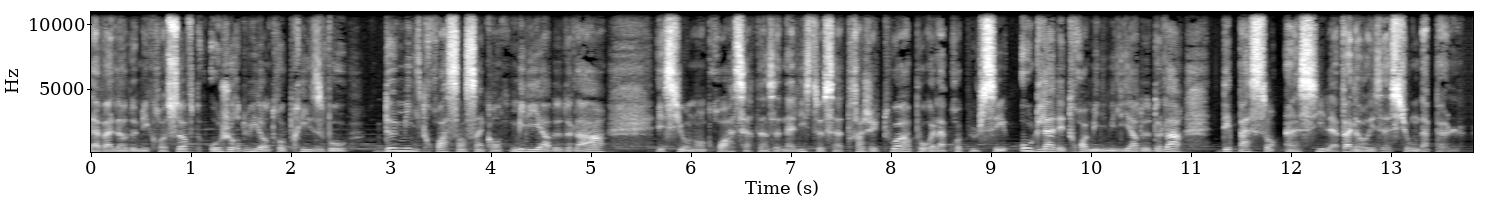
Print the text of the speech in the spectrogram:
la valeur de Microsoft. Aujourd'hui, l'entreprise vaut 2350 milliards de dollars. Et si on en croit certains analystes, sa trajectoire pourrait la propulser au-delà des 3000 milliards de dollars, dépassant ainsi la valorisation d'Apple.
